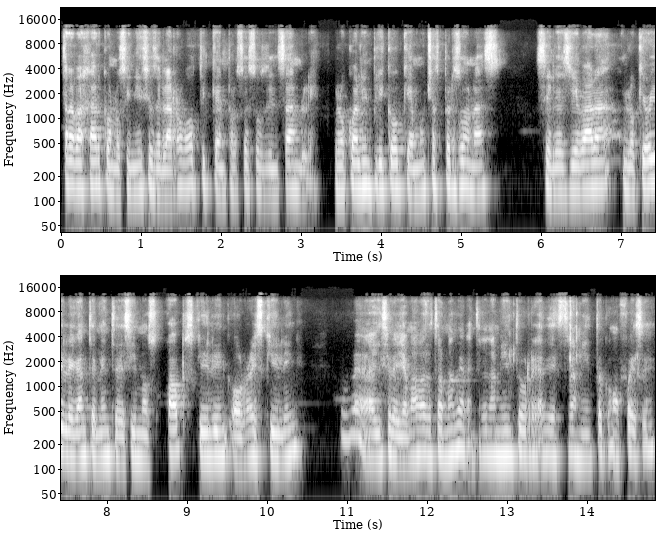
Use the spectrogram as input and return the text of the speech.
trabajar con los inicios de la robótica en procesos de ensamble, lo cual implicó que a muchas personas se les llevara lo que hoy elegantemente decimos upskilling o reskilling, ahí se le llamaba de otra manera, entrenamiento, readiestramiento, como fuese,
